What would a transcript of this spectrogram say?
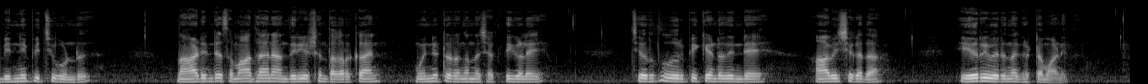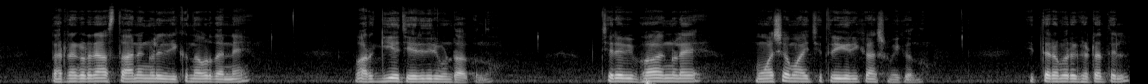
ഭിന്നിപ്പിച്ചുകൊണ്ട് നാടിന്റെ സമാധാന അന്തരീക്ഷം തകർക്കാൻ മുന്നിട്ടിറങ്ങുന്ന ശക്തികളെ ചെറുത്തു തോൽപ്പിക്കേണ്ടതിന്റെ ആവശ്യകത ഏറിവരുന്ന ഘട്ടമാണിത്. ഭരണഘടനാ സ്ഥാനങ്ങളിൽ ഇരിക്കുന്നവർ തന്നെ വർഗീയ ചേരിതിരിവുണ്ടാക്കുന്നു. ചില വിഭാഗങ്ങളെ മോശമായി ചിത്രീകരിക്കാൻ ശ്രമിക്കുന്നു. ഇത്തരമൊരു ഘട്ടത്തിൽ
